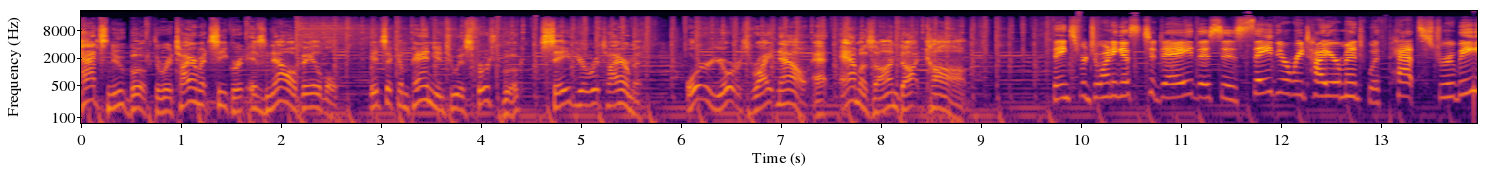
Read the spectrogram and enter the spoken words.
Pat's new book, The Retirement Secret, is now available. It's a companion to his first book, Save Your Retirement. Order yours right now at Amazon.com. Thanks for joining us today. This is Save Your Retirement with Pat Strubbe.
